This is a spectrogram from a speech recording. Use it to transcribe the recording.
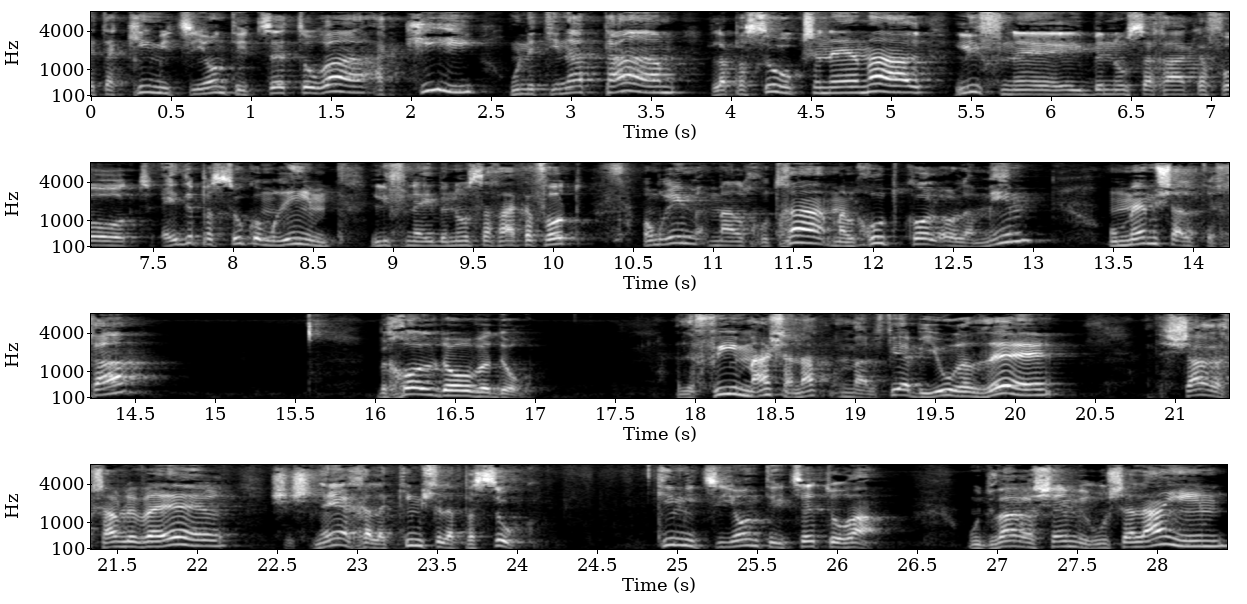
את הקי מציון תצא תורה, הקי הוא נתינת טעם לפסוק שנאמר לפני בנוסח ההקפות. איזה פסוק אומרים לפני בנוסח ההקפות? אומרים מלכותך, מלכות כל עולמים וממשלתך בכל דור ודור. אז לפי מה שאנחנו, לפי הביור הזה, אפשר עכשיו לבאר ששני החלקים של הפסוק, כי מציון תצא תורה ודבר השם ירושלים,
